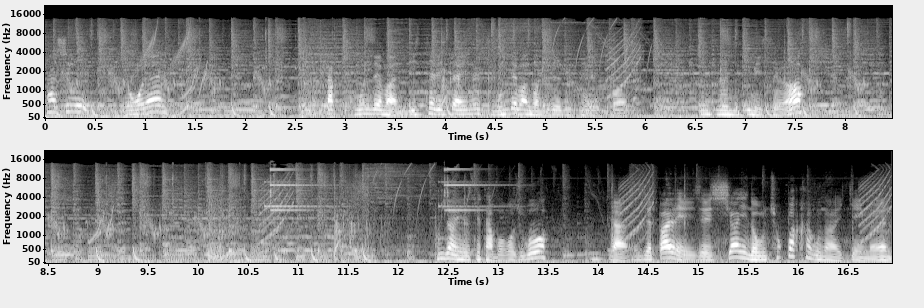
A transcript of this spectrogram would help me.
사실 요거는 딱 두 군데만 미스테리 사인을 두 군데만 건드려도 될 것 같은 그런 느낌이 있어요 통장 이렇게 다 먹어주고 야 이제 빨리 이제 시간이 너무 촉박하구나 이 게임은.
